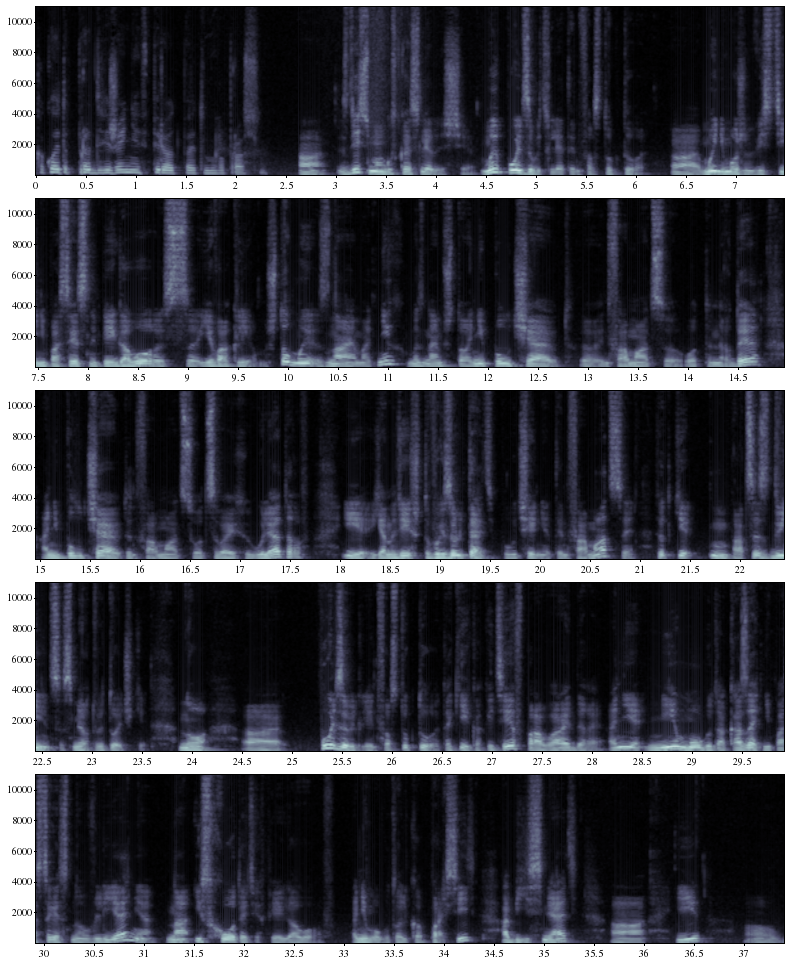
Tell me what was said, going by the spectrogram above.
какое-то продвижение вперед по этому вопросу? А, здесь могу сказать следующее. Мы пользователи этой инфраструктуры. А, мы не можем вести непосредственные переговоры с Евроклиром. Что мы знаем от них? Мы знаем, что они получают э, информацию от НРД, они получают информацию от своих регуляторов, и я надеюсь, что в результате получения этой информации все-таки процесс сдвинется с мертвой точки. Но а, пользователи инфраструктуры, такие как ETF-провайдеры, они не могут оказать непосредственного влияния на исход этих переговоров. Они могут только просить, объяснять а, и а,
